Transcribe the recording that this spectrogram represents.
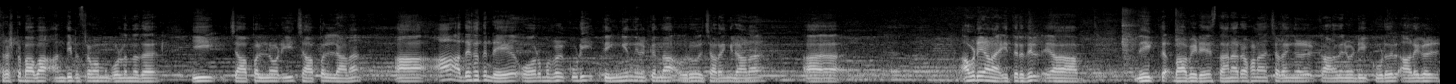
ശ്രേഷ്ഠബാബ അന്തിമിശ്രമം കൊള്ളുന്നത് ഈ ചാപ്പലിനോട് ഈ ചാപ്പലിലാണ്. ആ, അദ്ദേഹത്തിന്റെ ഓർമ്മകൾ കൂടി തിങ്ങി നിൽക്കുന്ന ഒരു ചടങ്ങിലാണ് അവിടെയാണ് ഇത്തരത്തിൽ നീക്ത ബാബയുടെ സ്ഥാനാരോഹണ ചടങ്ങുകൾ കാണുന്നതിന് വേണ്ടി കൂടുതൽ ആളുകൾ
